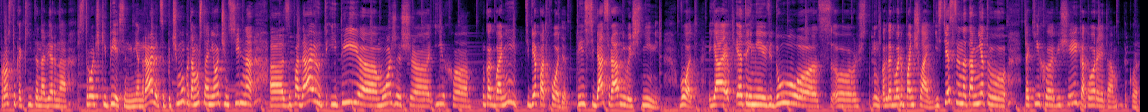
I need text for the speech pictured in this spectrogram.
Просто какие-то, наверное, строчки песен мне нравятся. Почему? Потому что они очень сильно э, западают, и ты э, можешь э, их, э, ну, как бы они тебе подходят. Ты себя сравниваешь с ними. Вот. Я это имею в виду, э, с, э, ну, когда говорю панчлайн. Естественно, там нету таких э, вещей, которые там такое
